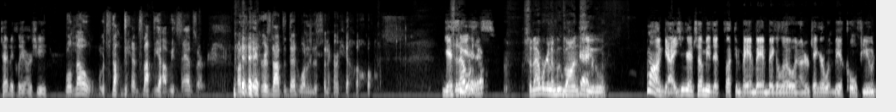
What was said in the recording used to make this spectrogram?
Technically, Archie. Well, no, it's not. The, it's not the obvious answer. Undertaker is not the dead one in this scenario. Yes, So he is. So now we're going to move on dead. to Come on, guys. You're gonna tell me that fucking Bam Bam Bigelow and Undertaker wouldn't be a cool feud?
